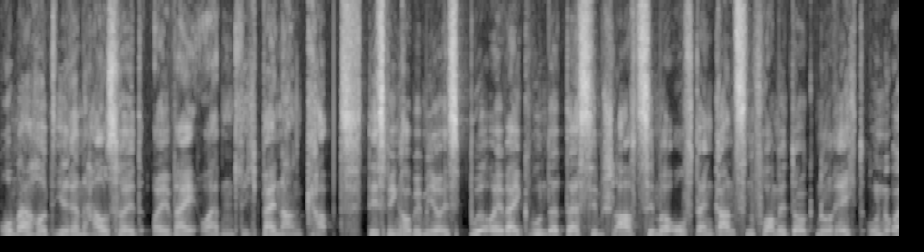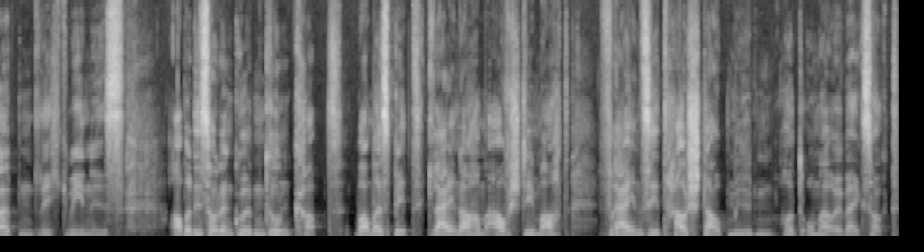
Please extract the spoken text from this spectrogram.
Die Oma hat ihren Haushalt allweil ordentlich beieinander gehabt. Deswegen habe ich mich als Bur allweil gewundert, dass sie im Schlafzimmer oft einen ganzen Vormittag noch recht unordentlich gewesen ist. Aber das hat einen guten Grund gehabt. Wenn man das Bett gleich nach dem Aufstehen macht, freien sie die Hausstaubmilben, hat Oma allweil gesagt.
